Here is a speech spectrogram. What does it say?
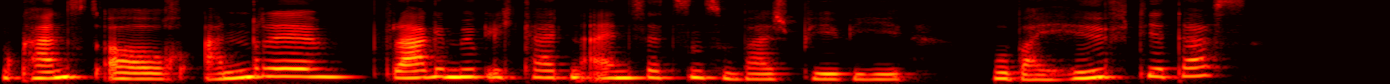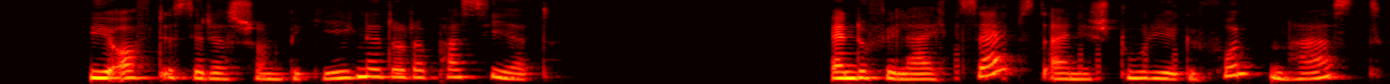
Du kannst auch andere Fragemöglichkeiten einsetzen, zum Beispiel wie, wobei hilft dir das? Wie oft ist dir das schon begegnet oder passiert? Wenn du vielleicht selbst eine Studie gefunden hast,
